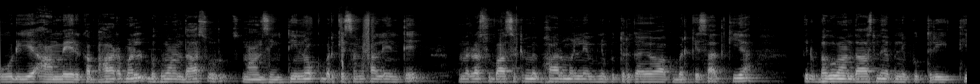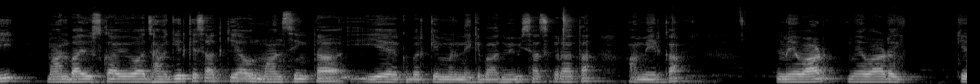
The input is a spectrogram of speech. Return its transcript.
और ये आमेर का भारमल भगवान दास और मान सिंह तीनों अकबर के समकालीन थे पंद्रह सौ बासठ में भारमल ने अपनी पुत्र का विवाह अकबर के साथ किया। फिर भगवान दास ने अपनी पुत्री थी मानबाई उसका विवाह जहांगीर के साथ किया और मान सिंह था, ये अकबर के मरने के बाद में भी शासक रहा था आमेर का। मेवाड़ मेवाड़ के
